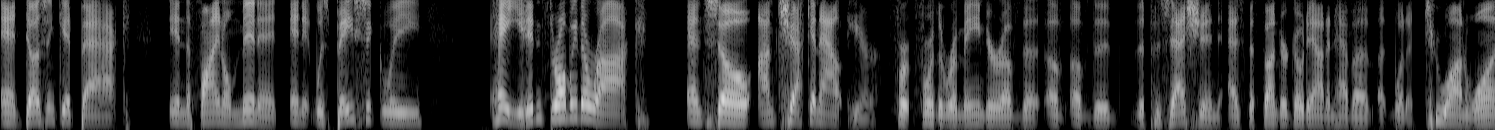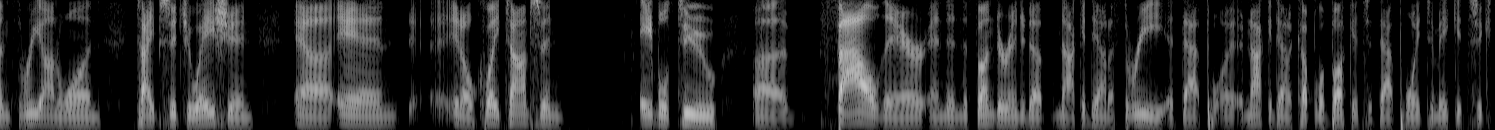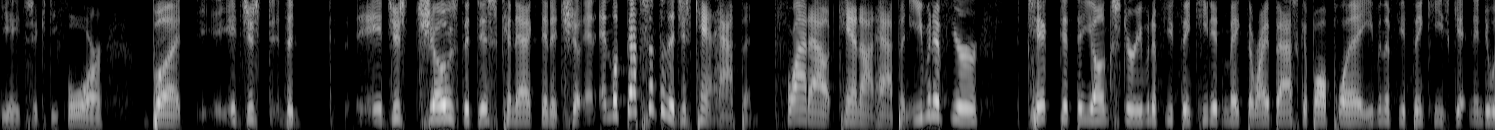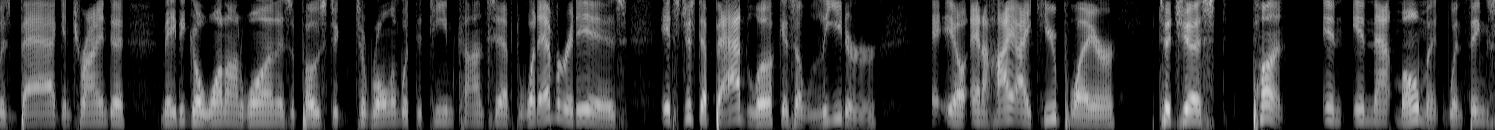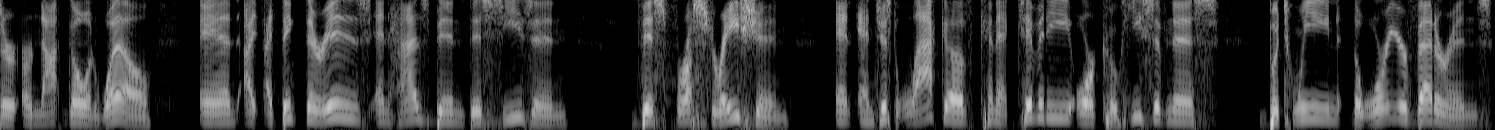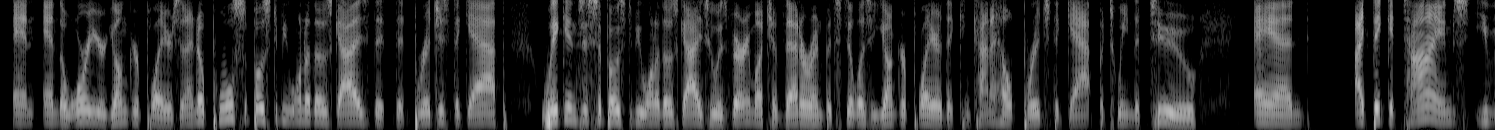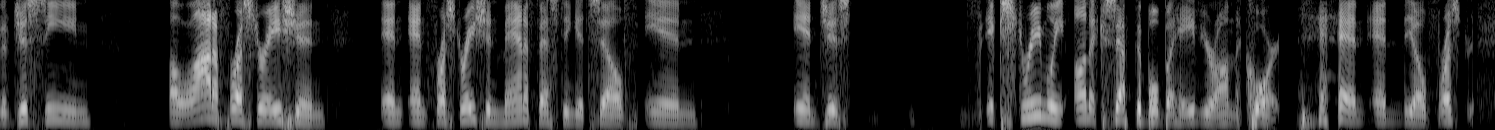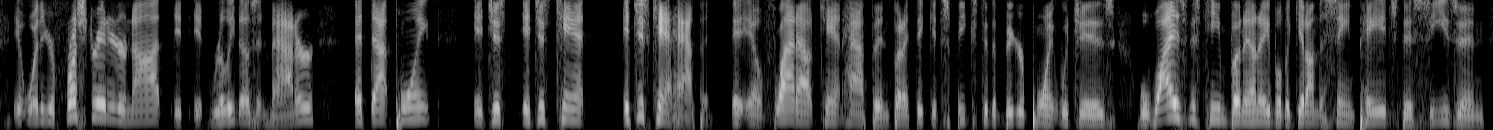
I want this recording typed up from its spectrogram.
and doesn't get back in the final minute. And it was basically, hey, you didn't throw me the rock. And so I'm checking out here for, for the remainder of the of, of the, the possession as the Thunder go down and have a, a what a two on one, three on one type situation, uh, and you know Klay Thompson able to uh, foul there, and then the Thunder ended up knocking down a three at that point, knocking down a couple of buckets at that point to make it 68-64 but it just the it just shows the disconnect and it show and, and, look that's something that just can't happen flat out cannot happen even if you're ticked at the youngster even if you think he didn't make the right basketball play even if you think he's getting into his bag and trying to maybe go one-on-one as opposed to, to rolling with the team concept whatever it is it's just a bad look as a leader eh, you know and a high iq player to just punt in in that moment when things are, are not going well. And I, I think there is and has been this season this frustration and, and just lack of connectivity or cohesiveness between the Warrior veterans and, and the Warrior younger players. And I know Poole's supposed to be one of those guys that, that bridges the gap. Wiggins is supposed to be one of those guys who is very much a veteran, but still is a younger player that can kind of help bridge the gap between the two. And I think at times you've just seen a lot of frustration and and frustration manifesting itself in in just extremely unacceptable behavior on the court and and you know frustra- it, whether you're frustrated or not it, it really doesn't matter at that point it just it just can't it just can't happen. It, you know, flat out can't happen. But I think it speaks to the bigger point, which is, well, why has this team been unable to get on the same page this season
